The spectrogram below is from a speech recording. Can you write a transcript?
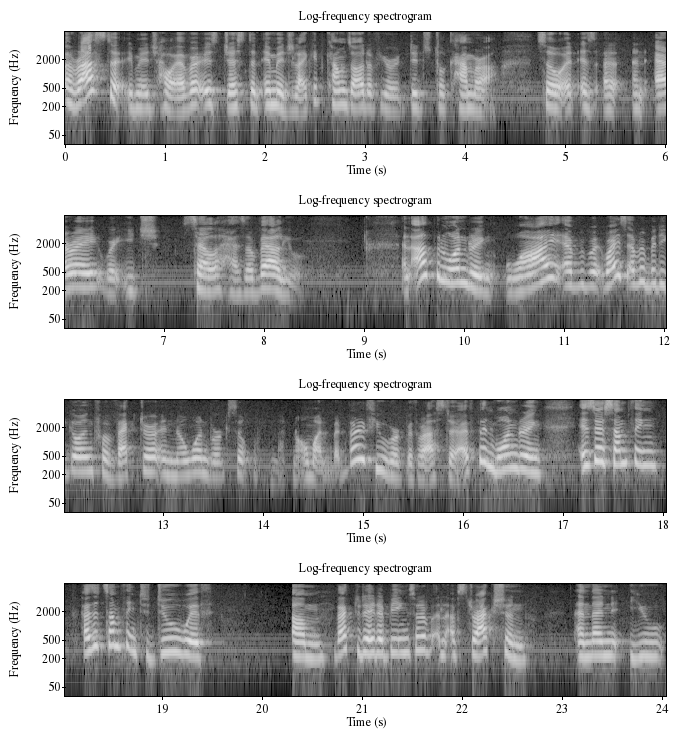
a raster image, however, is just an image, like it comes out of your digital camera. So it is a, an array where each cell has a value. And I've been wondering why everybody, why is everybody going for vector and no one works, so, not no one, but very few work with raster. I've been wondering, is there something, has it something to do with um, vector data being sort of an abstraction and then you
